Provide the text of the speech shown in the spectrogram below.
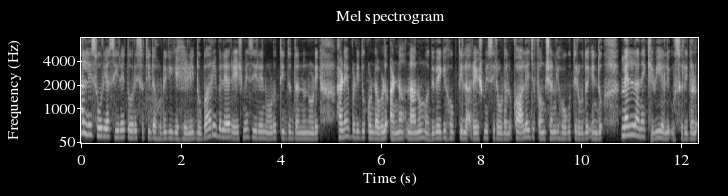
ಅಲ್ಲಿ ಸೂರ್ಯ ಸೀರೆ ತೋರಿಸುತ್ತಿದ್ದ ಹುಡುಗಿಗೆ ಹೇಳಿ, ದುಬಾರಿ ಬೆಲೆಯ ರೇಷ್ಮೆ ಸೀರೆ ನೋಡುತ್ತಿದ್ದುದನ್ನು ನೋಡಿ ಹಣೆ ಬಡಿದುಕೊಂಡವಳು. ಅಣ್ಣ, ನಾನು ಮದುವೆಗೆ ಹೋಗ್ತಿಲ್ಲ. ರೇಷ್ಮೆ ಸೀರೆ ಉಡಲು ಕಾಲೇಜು ಫಂಕ್ಷನ್ಗೆ ಹೋಗುತ್ತಿರುವುದು ಎಂದು ಮೆಲ್ಲನೆ ಕಿವಿಯಲ್ಲಿ ಉಸುರಿದಳು.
